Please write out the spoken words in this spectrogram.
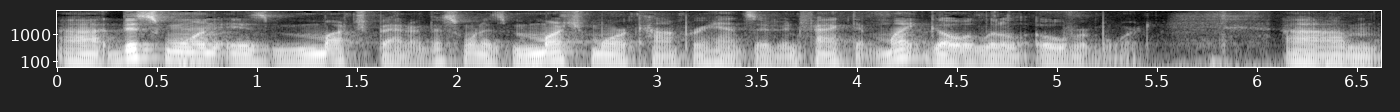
Uh, this one is much better. This one is much more comprehensive. In fact, it might go a little overboard. Um,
